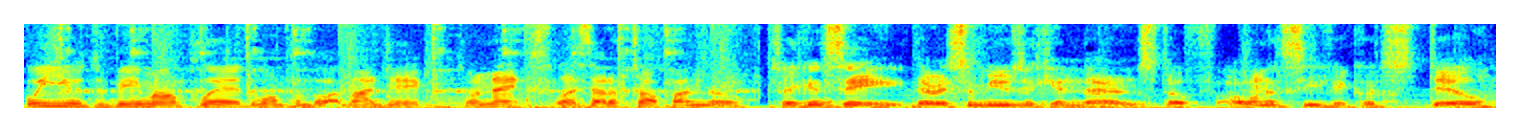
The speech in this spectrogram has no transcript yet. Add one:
We used the V-mount plate, the one from Blackmagic. So next, let's add a top handle. So you can see there is some music in there and stuff. I wanted to see if it could still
